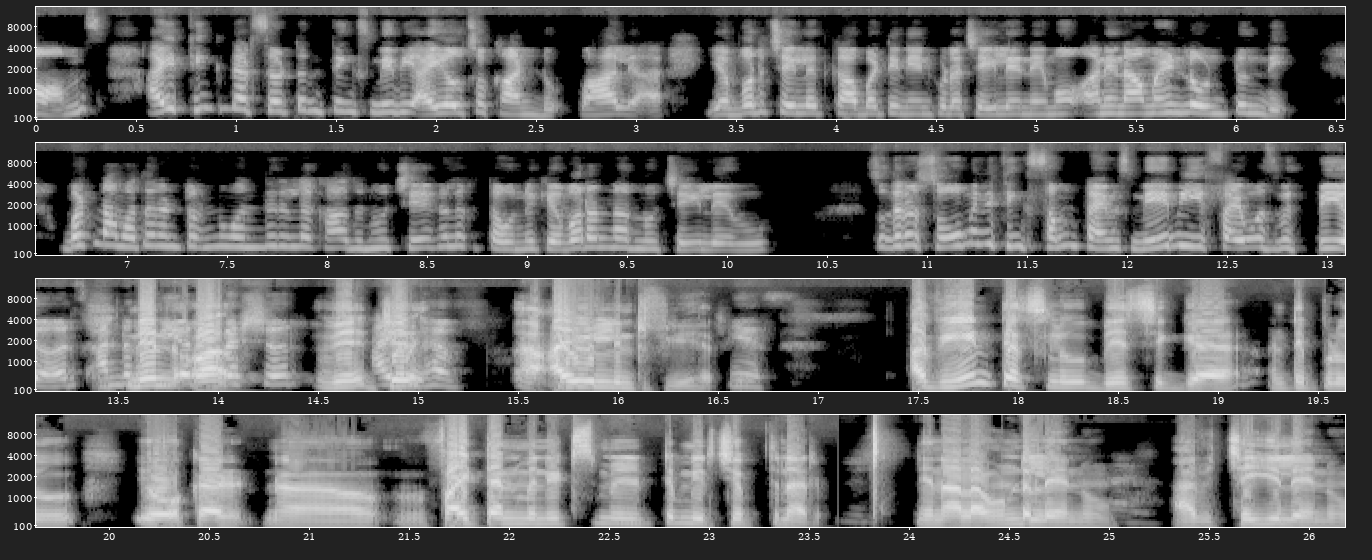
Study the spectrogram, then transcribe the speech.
norms I think that certain things maybe I also can do వాళ్ళు ఎవరు చేయలేదు కాబట్టి నేను కూడా చేయలేనేమో అని నా మైండ్లో ఉంటుంది. బట్ నా మదర్ అంటారు నువ్వు అందరిలా కాదు నువ్వు చేయగలుగుతావు నీకు ఎవరన్నారు నువ్వు చేయలేవు. So there are so many things sometimes maybe if I was with peers under నేను, peer pressure I would have I will interview here yes. అవి ఏంటి అసలు బేసిక్గా అంటే ఇప్పుడు ఒక ఫైవ్ టెన్ మినిట్స్ మీరు చెప్తున్నారు. నేను అలా ఉండలేను అవి చెయ్యలేను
